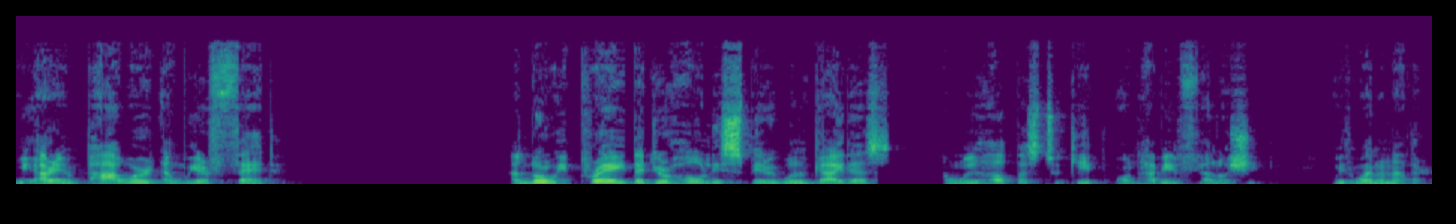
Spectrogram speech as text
we are empowered, and we are fed. And Lord, we pray that your Holy Spirit will guide us and will help us to keep on having fellowship with one another.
